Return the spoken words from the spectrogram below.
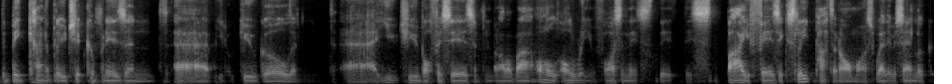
the big kind of blue chip companies and, uh, you know, Google and uh, YouTube offices and blah blah blah, all all reinforcing this this biphasic sleep pattern almost, where they were saying, look,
